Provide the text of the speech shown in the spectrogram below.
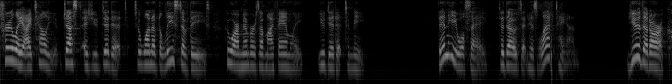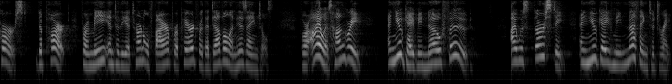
Truly, I tell you, just as you did it to one of the least of these who are members of my family, you did it to me. Then he will say to those at his left hand, You that are accursed, depart from me into the eternal fire prepared for the devil and his angels. For I was hungry, and you gave me no food. I was thirsty, and you gave me nothing to drink.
